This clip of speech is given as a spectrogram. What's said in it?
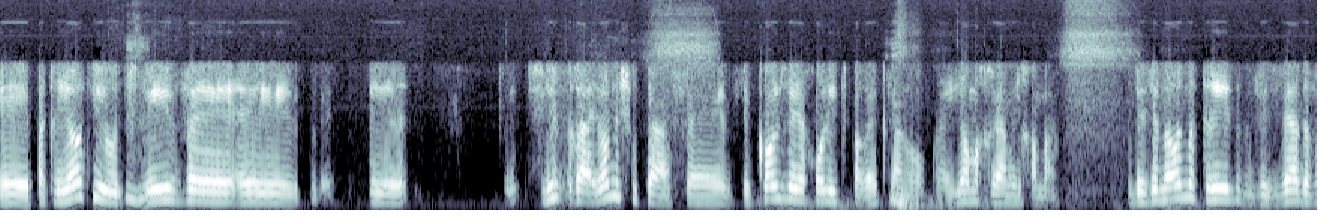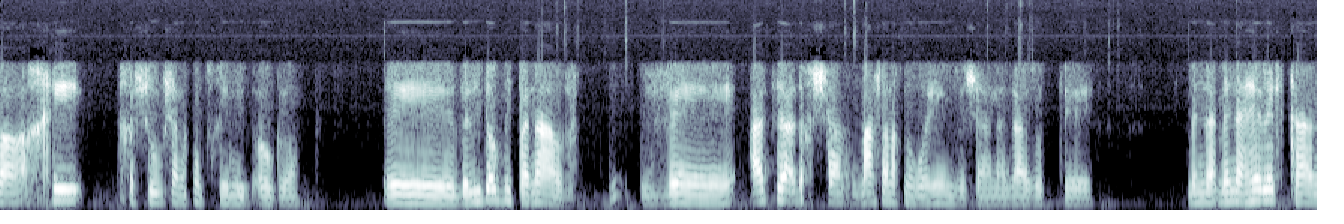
אה, פטריוטיות, mm-hmm. סביב אה, אה, אה, סביב רעיון משותף, אה, וכל זה יכול להתפרק לנו אה, יום אחרי המלחמה. וזה מאוד מטריד, וזה הדבר הכי חשוב שאנחנו צריכים לדאוג לו. אה, ולדאוג מפניו. ועד עכשיו, מה שאנחנו רואים זה שההנהגה הזאת מנהלת כאן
